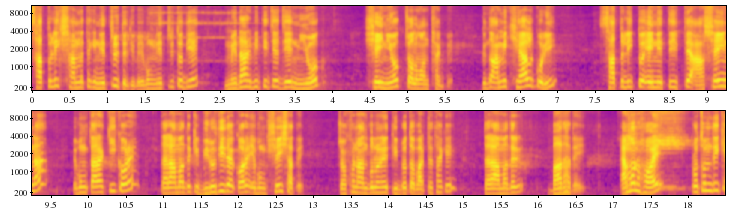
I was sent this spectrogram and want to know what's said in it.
ছাত্রলীগ সামনে থেকে নেতৃত্ব দিবে এবং নেতৃত্ব দিয়ে মেধার ভিত্তিতে যে নিয়োগ, সেই নিয়োগ চলমান থাকবে। কিন্তু আমি খেয়াল করি, ছাত্রলীগ তো এই নেতৃত্বে আসেই না এবং তারা কি করে? তারা আমাদেরকে বিরোধিতা করে এবং সেই সাথে যখন আন্দোলনের তীব্রতা বাড়তে থাকে, তারা আমাদের বাধা দেয়। এমন হয়, প্রথম দিকে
